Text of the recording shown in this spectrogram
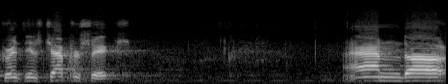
Corinthians chapter 6. And uh,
